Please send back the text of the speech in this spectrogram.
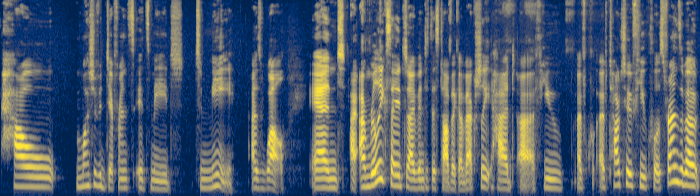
how much of a difference it's made to me as well. And I, am really excited to dive into this topic. I've actually had uh, a few, I've, I've talked to a few close friends about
